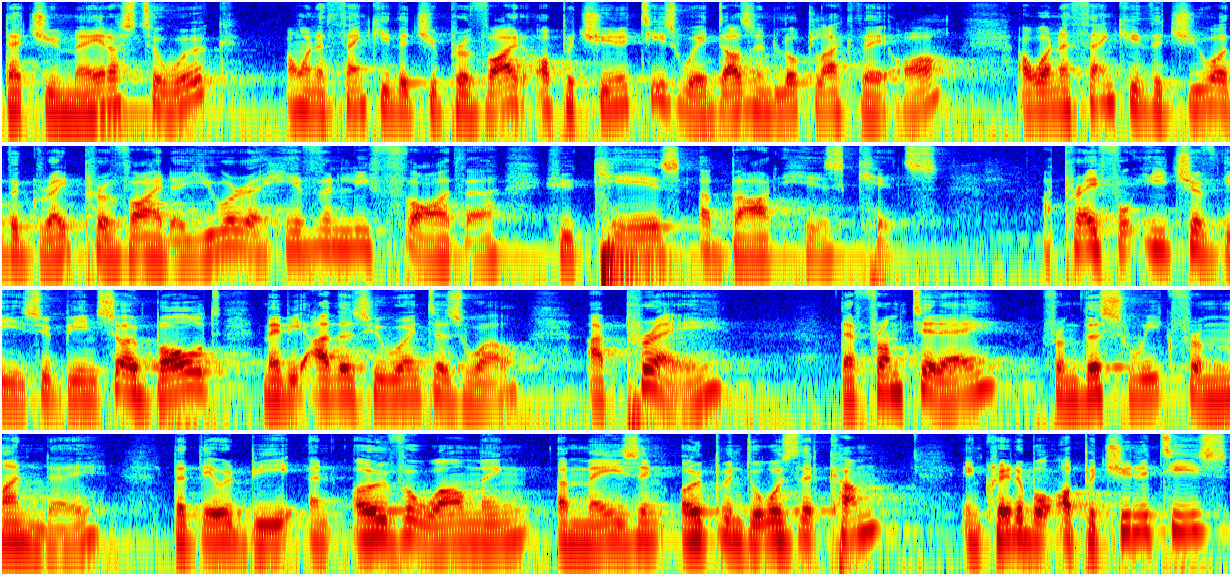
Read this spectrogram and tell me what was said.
that you made us to work. I want to thank you that you provide opportunities where it doesn't look like they are. I want to thank you that you are the great provider. You are a heavenly father who cares about his kids. I pray for each of these who've been so bold, maybe others who weren't as well. I pray that from today, from this week, from Monday, that there would be an overwhelming, amazing open doors that come, incredible opportunities,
